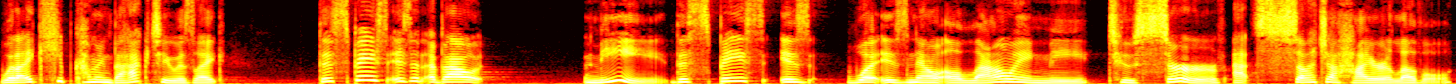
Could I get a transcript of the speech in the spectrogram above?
what I keep coming back to is like, this space isn't about me. This space is what is now allowing me to serve at such a higher level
